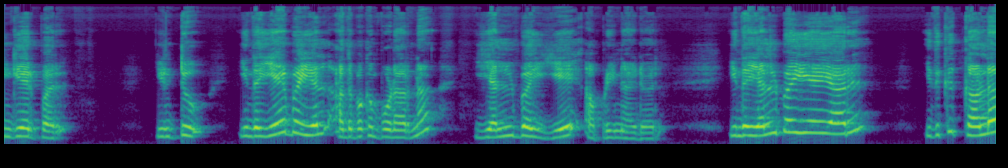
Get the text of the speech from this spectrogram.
இங்கே இருப்பார். இன்ட்டு இந்த ஏ பை எல் அந்த பக்கம் போனார்னா எல் பை ஏ அப்படின்னு ஆகிடுவார் இந்த எல் பை ஏ யார்? இதுக்கு கள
